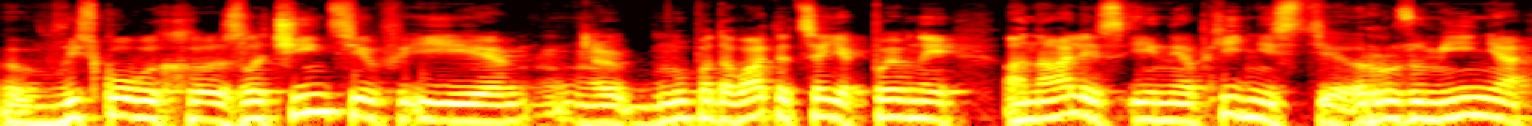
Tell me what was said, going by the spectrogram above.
військових злочинців, і ну подавати це як певний аналіз і необхідність розуміння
